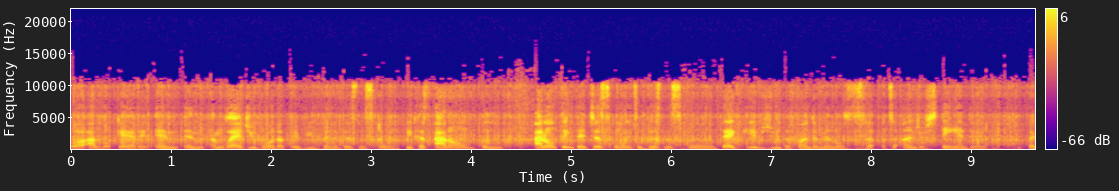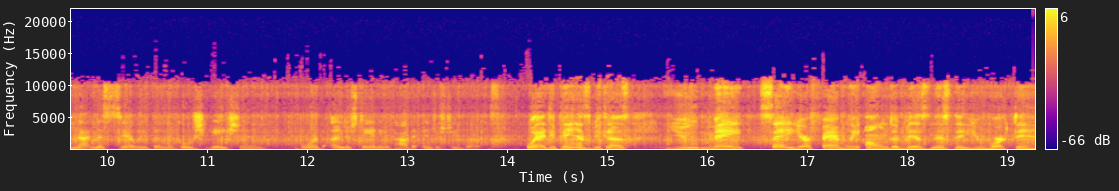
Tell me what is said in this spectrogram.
Well, I look at it, and, and I'm glad you brought up if you've been to business school because I don't I don't think that just going to business school that gives you the fundamentals to, to understand it, but not necessarily the negotiation or the understanding of how the industry works. Well, it depends because you may say your family owned a business that you worked in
